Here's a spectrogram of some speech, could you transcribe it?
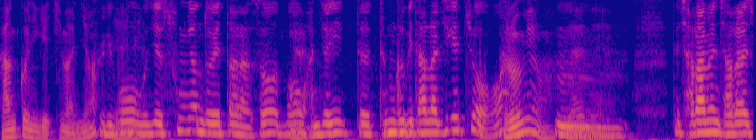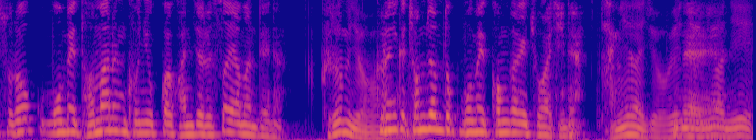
관건이겠지만요. 그리고 네네. 이제 숙련도에 따라서 뭐 네. 완전히 또 등급이 달라지겠죠. 그럼요. 음. 네네. 근데 잘하면 잘할수록 몸에 더 많은 근육과 관절을 써야만 되는. 그럼요. 그러니까 점점 더 몸의 건강이 좋아지는. 당연하죠. 왜냐하면 네. 이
